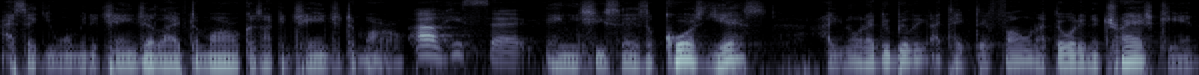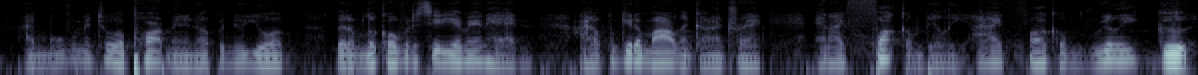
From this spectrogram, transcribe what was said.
I said, "You want me to change your life tomorrow? Cause I can change it tomorrow." oh, he's sick. And she says, "Of course, yes." I, you know what I do, Billy? I take their phone, I throw it in the trash can. I move them into an apartment in Upper New York. Let them look over the city of Manhattan. I help them get a modeling contract, and I fuck them, Billy. I fuck them really good.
